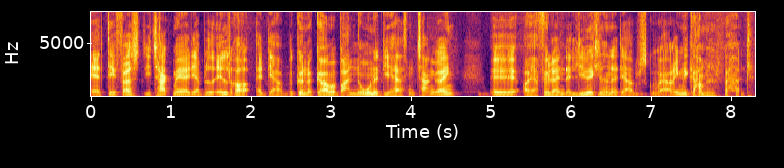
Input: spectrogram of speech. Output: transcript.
at det er først i takt med, at jeg er blevet ældre, at jeg er begyndt at gøre mig bare nogle af de her sådan, tanker, ikke? Øh, og jeg føler i virkeligheden, at jeg skulle være rimelig gammel, før at,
